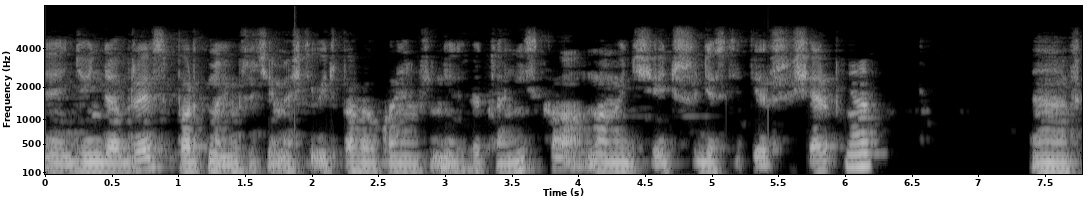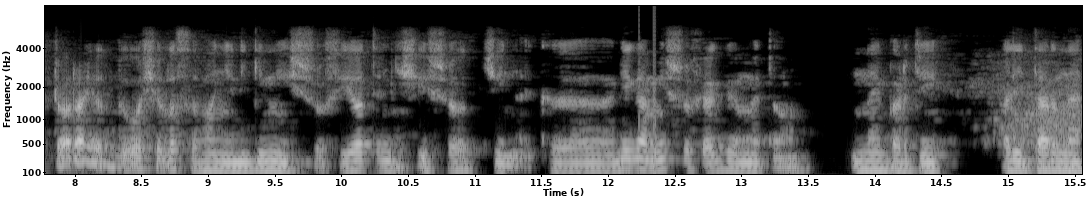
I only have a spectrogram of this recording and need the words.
E, Dzień dobry, sport moim życiem Jaśkiewicz Paweł, kłaniam się niezwykle nisko. Mamy dzisiaj 31 sierpnia. E, Wczoraj odbyło się losowanie Ligi Mistrzów i o tym dzisiejszy odcinek. E, Liga Mistrzów, jak wiemy, to najbardziej elitarne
